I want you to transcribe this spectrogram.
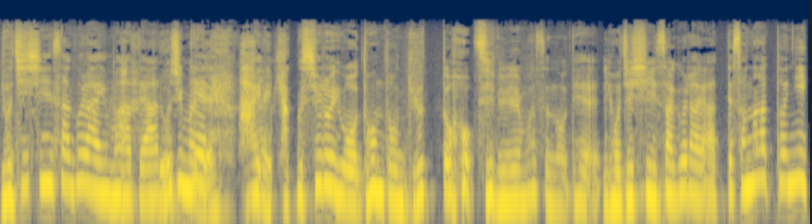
4次審査ぐらいまであって。4時まで。はい。はい、100種類をどんどんギュッと縮めますので、4次審査ぐらいあって、その後に、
